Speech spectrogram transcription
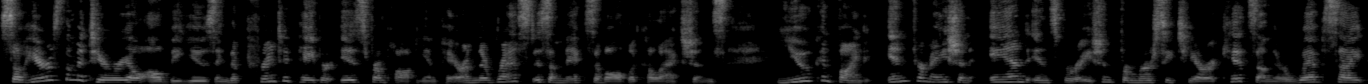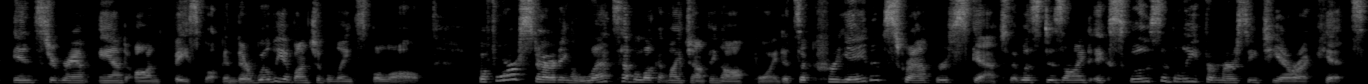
So here's the material I'll be using. The printed paper is from Poppy and Pear and the rest is a mix of all the collections. You can find information and inspiration for Mercy Tiara Kits on their website, Instagram, and on Facebook. And there will be a bunch of links below. Before starting, let's have a look at my jumping off point. It's a creative scrapper sketch that was designed exclusively for Mercy Tiara Kits.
